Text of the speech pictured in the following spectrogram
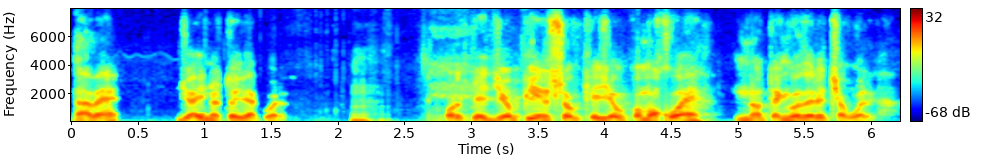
¿Sabes? Yo ahí no estoy de acuerdo. Porque yo pienso que yo como juez no tengo derecho a huelga.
